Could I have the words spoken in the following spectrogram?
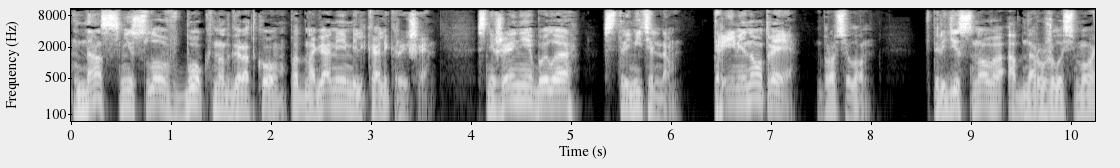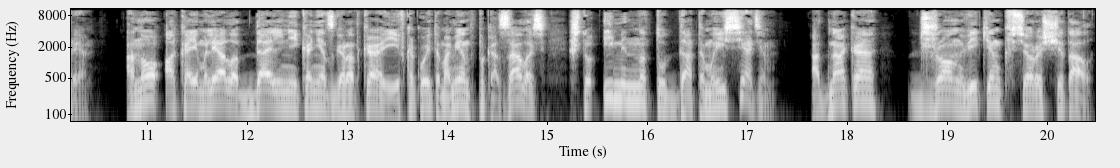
Нас снесло в бок над городком, под ногами мелькали крыши. Снижение было стремительным. «Три минуты!» — бросил он. Впереди снова обнаружилось море. Оно окаймляло дальний конец городка, и в какой-то момент показалось, что именно туда-то мы и сядем. Однако Джон Викинг все рассчитал.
